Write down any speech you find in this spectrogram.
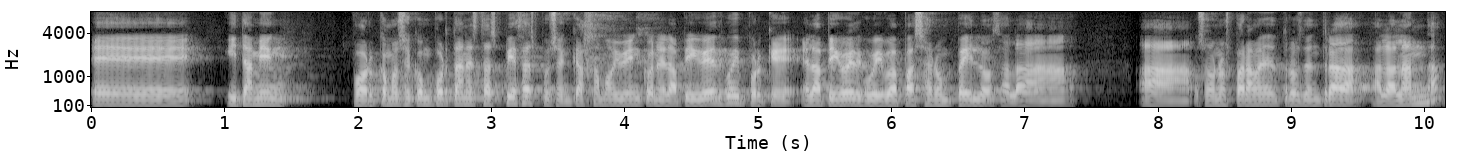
y también por cómo se comportan estas piezas, pues encaja muy bien con el API Gateway, porque el API Gateway va a pasar un payload a, la, sea, unos parámetros de entrada a la lambda,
